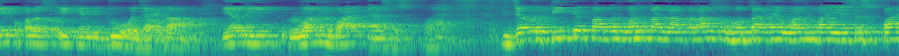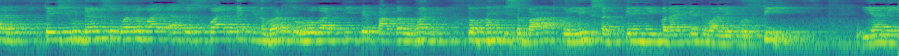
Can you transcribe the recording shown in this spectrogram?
एक प्लस एक यानी दो हो जाएगा। यानी वन बाय एस स्क्वायर जब t पे पावर वन का लाप्लास होता है वन बाय एस स्क्वायर तो students one by S square का इनवर्स होगा t पे पावर वन तो हम इस बात को लिख सकते हैं ब्रैकेट वाले को t यानी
